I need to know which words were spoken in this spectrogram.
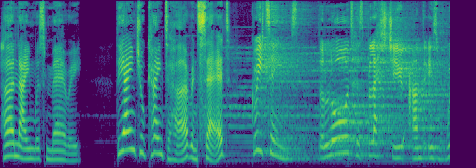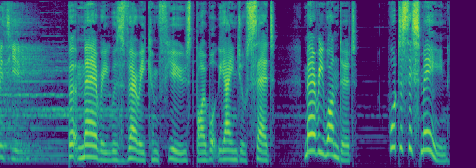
Her name was Mary. The angel came to her and said, Greetings! The Lord has blessed you and is with you. But Mary was very confused by what the angel said. Mary wondered, What does this mean?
